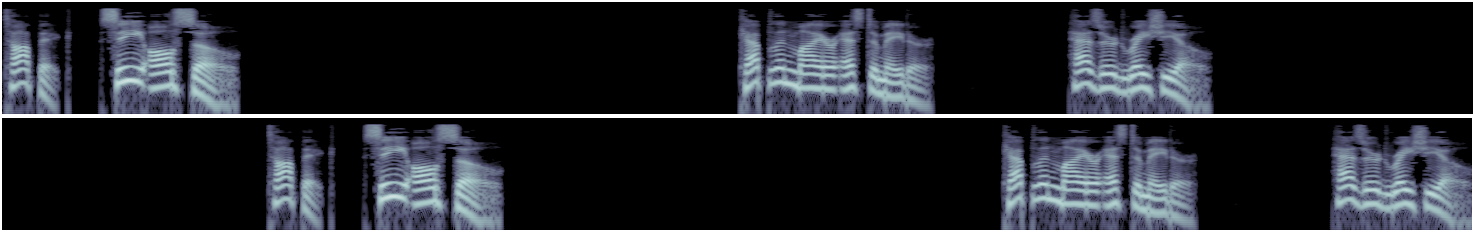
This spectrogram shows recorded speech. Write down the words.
Topic. See also. Kaplan-Meier estimator. Hazard ratio. Topic. See also. Kaplan-Meier estimator. Hazard ratio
